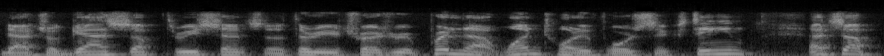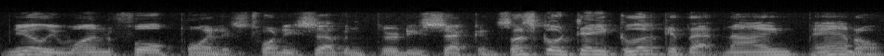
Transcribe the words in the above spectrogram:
Natural gas up three cents, and the 30-year Treasury printing out 124.16. That's up nearly one full point. It's 27.30 seconds. Let's go take a look at that nine-panel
